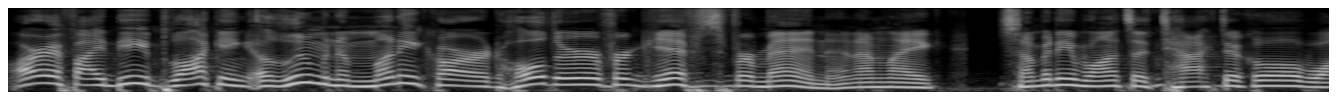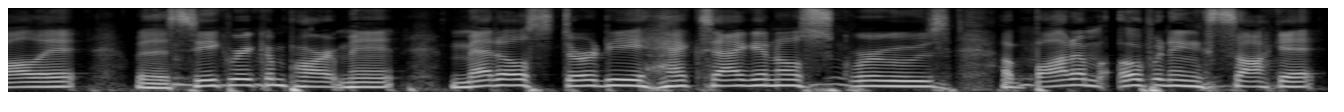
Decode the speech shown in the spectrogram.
RFID blocking aluminum money card holder for gifts for men. And I'm like, somebody wants a tactical wallet with a secret compartment, metal sturdy hexagonal screws, a bottom opening socket,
